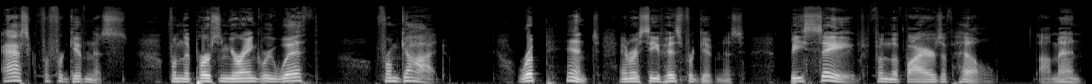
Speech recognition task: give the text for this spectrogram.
Ask for forgiveness from the person you're angry with, from God. Repent and receive His forgiveness. Be saved from the fires of hell. Amen.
